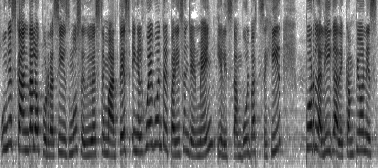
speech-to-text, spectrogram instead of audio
Un escándalo por racismo se dio este martes en el juego entre el Paris Saint-Germain y el Istanbul Basaksehir por la Liga de Campeones.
